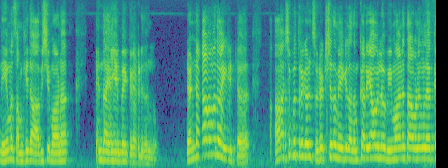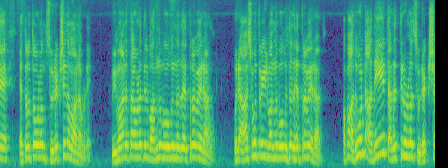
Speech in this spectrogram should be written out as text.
നിയമ സംഹിത ആവശ്യമാണ്. എന്ന് എ കരുതുന്നു? രണ്ടാമതായിട്ട് ആശുപത്രികൾ സുരക്ഷിത മേഖല നമുക്കറിയാമല്ലോ വിമാനത്താവളങ്ങളൊക്കെ എത്രത്തോളം സുരക്ഷിതമാണ് അവിടെ വിമാനത്താവളത്തിൽ വന്നു പോകുന്നത് എത്ര പേരാണ്? ഒരു ആശുപത്രിയിൽ വന്നു പോകുന്നത് എത്ര പേരാണ്? അപ്പൊ അതുകൊണ്ട് അതേ തലത്തിലുള്ള സുരക്ഷ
